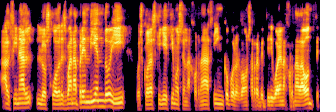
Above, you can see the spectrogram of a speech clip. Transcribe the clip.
al final los jugadores van aprendiendo y pues cosas que ya hicimos en la jornada 5, pues los vamos a repetir igual en la jornada 11,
